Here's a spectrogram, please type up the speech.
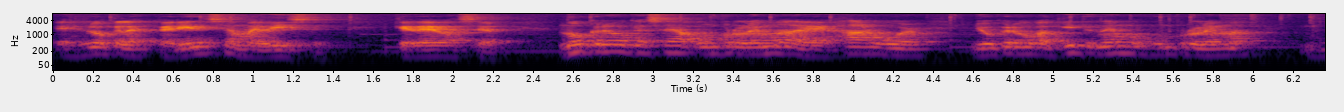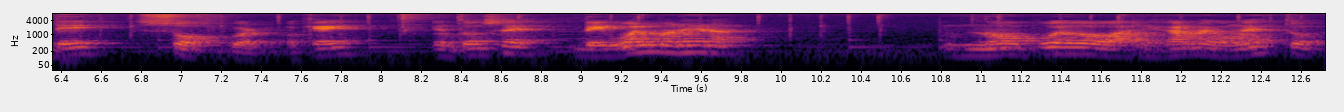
Es lo que la experiencia me dice que debe hacer. No creo que sea un problema de hardware, yo creo que aquí tenemos un problema de software, ¿ok? Entonces, de igual manera, no puedo arriesgarme con esto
